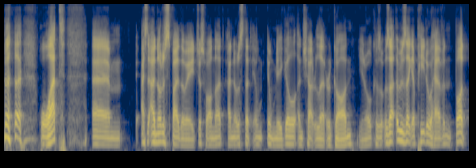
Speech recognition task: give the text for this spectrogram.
what? Um, I, I noticed by the way, just on that, I noticed that Omegle and chat roulette are gone. You know, because it was it was like a pedo heaven, but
